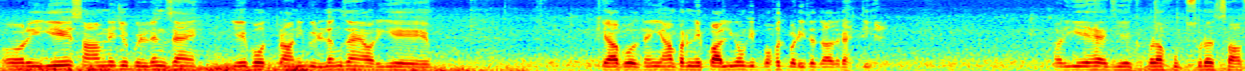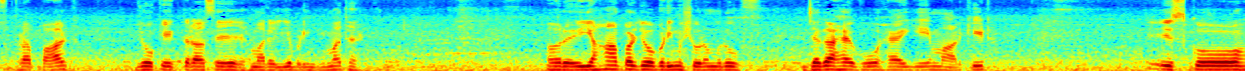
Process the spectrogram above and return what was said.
اور یہ سامنے جو بلڈنگز ہیں یہ بہت پرانی بلڈنگز ہیں اور یہ کیا بولتے ہیں، یہاں پر نیپالیوں کی بہت بڑی تعداد رہتی ہے۔ اور یہ ہے جی ایک بڑا خوبصورت صاف ستھرا پارک، جو کہ ایک طرح سے ہمارے لیے بڑی نعمت ہے۔ اور یہاں پر جو بڑی مشہور و معروف جگہ ہے، وہ ہے یہ مارکیٹ۔ اس کو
